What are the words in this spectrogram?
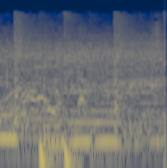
me.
